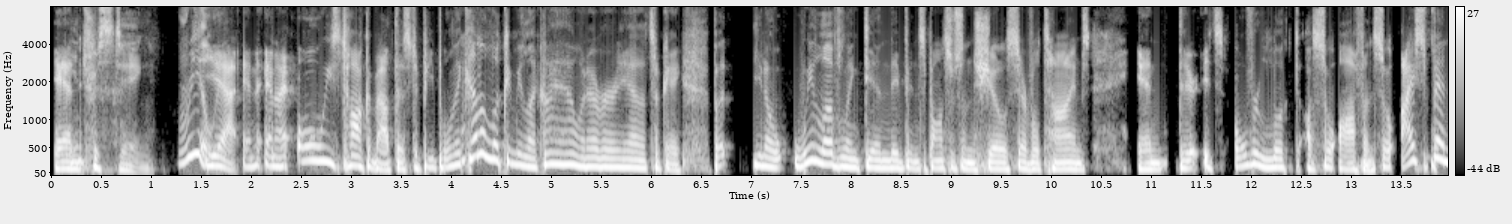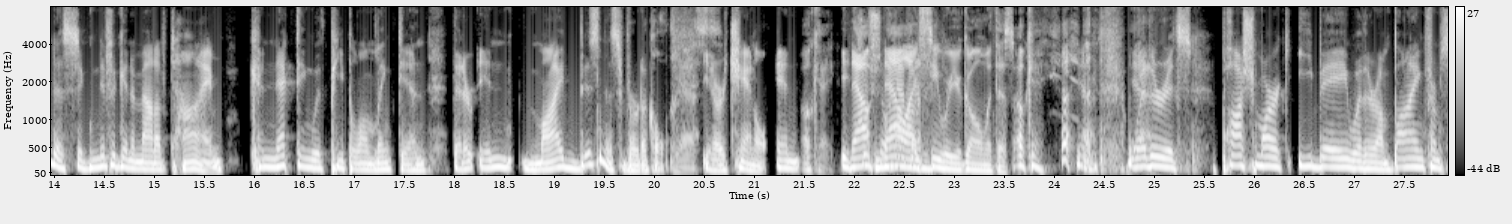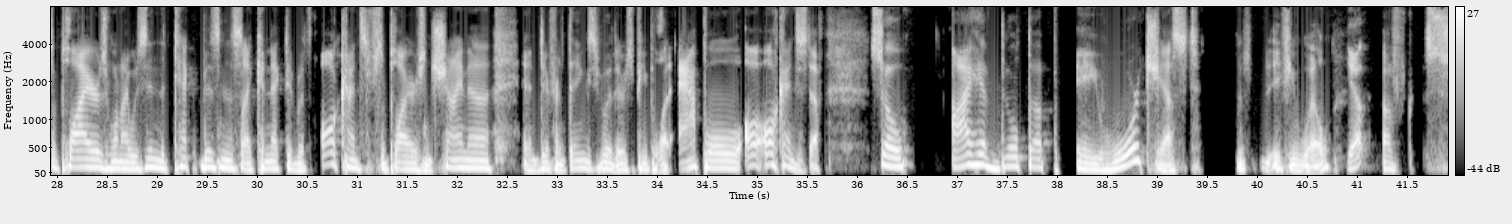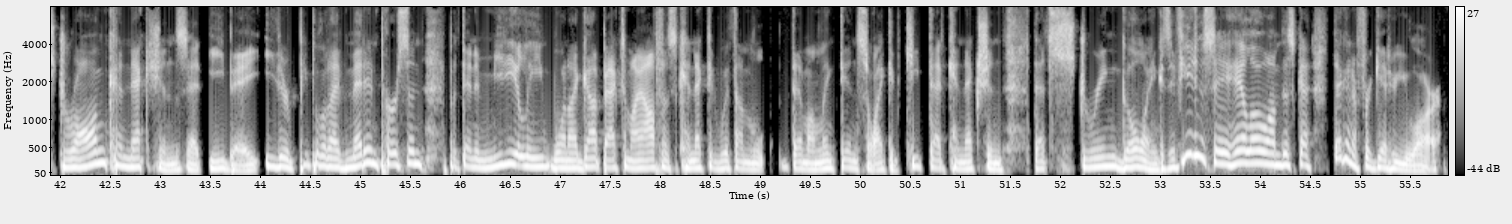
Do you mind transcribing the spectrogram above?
And interesting Really? Yeah. And and I always talk about this to people and they kind of look at me like, oh yeah, whatever. Yeah, that's okay. But you know, we love LinkedIn. They've been sponsors on the show several times, and there it's overlooked so often. So I spend a significant amount of time connecting with people on LinkedIn that are in my business vertical, yes. you know, channel. And okay, now so now happens, I see where you're going with this. Okay, yeah. yeah. whether it's Poshmark, eBay, whether I'm buying from suppliers. When I was in the tech business, I connected with all kinds of suppliers in China and different things. Whether it's people at Apple, all, all kinds of stuff. So I have built up a war chest if you will, yep. of strong connections at eBay, either people that I've met in person, but then immediately when I got back to my office, connected with them, them on LinkedIn so I could keep that connection, that string going. Because if you just say, hello, I'm this guy, they're going to forget who you are.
